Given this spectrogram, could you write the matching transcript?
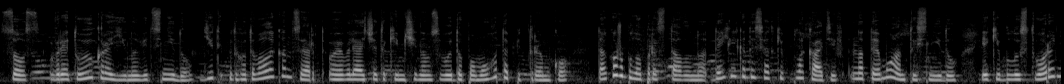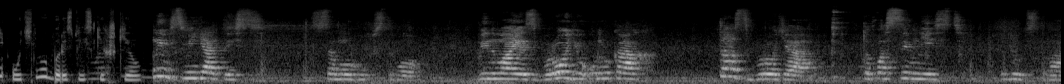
СОС Врятуй Україну від СНІДу. Діти підготували концерт, виявляючи таким чином свою допомогу та підтримку. Також було представлено декілька десятків плакатів на тему антисніду, які були створені учнями бориспільських шкіл. Ним сміятись самогубство. Він має зброю у руках, та зброя то пасивність людства,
